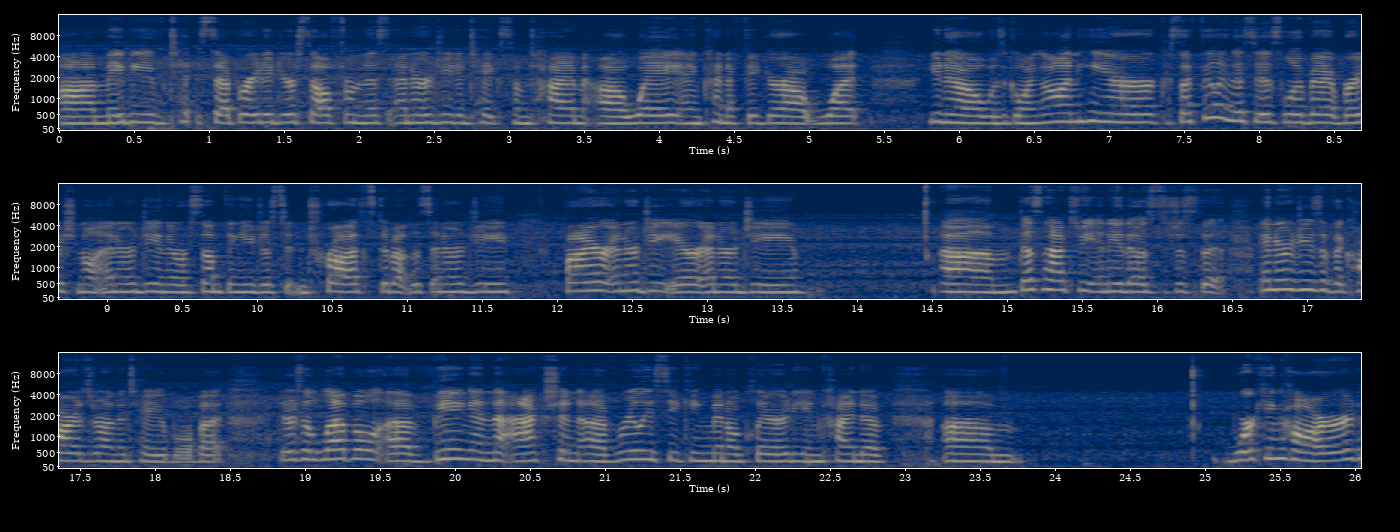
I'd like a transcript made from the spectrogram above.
um, maybe you've separated yourself from this energy to take some time away and kind of figure out what, you know, was going on here. Because I feel like this is low vibrational energy and there was something you just didn't trust about this energy. Fire energy, air energy. Um, doesn't have to be any of those. It's just the energies of the cards are on the table. But there's a level of being in the action of really seeking mental clarity and kind of um, working hard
